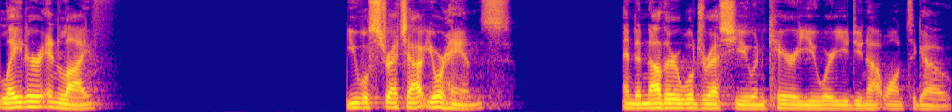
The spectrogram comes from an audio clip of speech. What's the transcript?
later in life, you will stretch out your hands, and another will dress you and carry you where you do not want to go.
